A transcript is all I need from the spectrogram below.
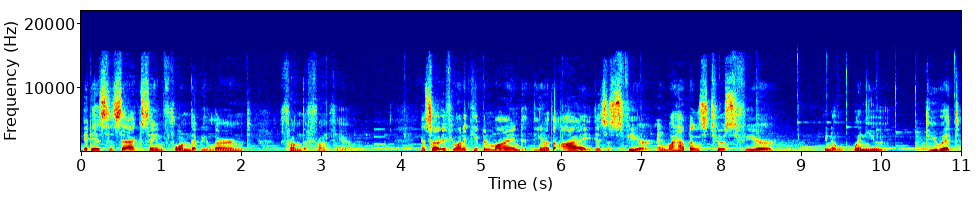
it is the exact same form that we learned from the front view. And so if you want to keep in mind, you know, the eye is a sphere, and what happens to a sphere, you know, when you view it,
